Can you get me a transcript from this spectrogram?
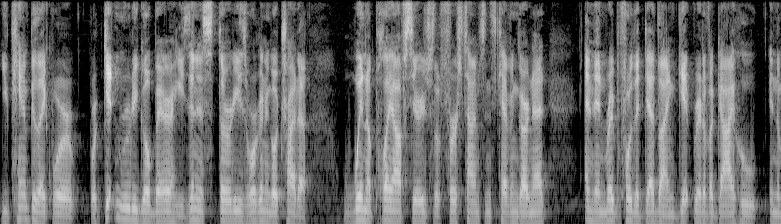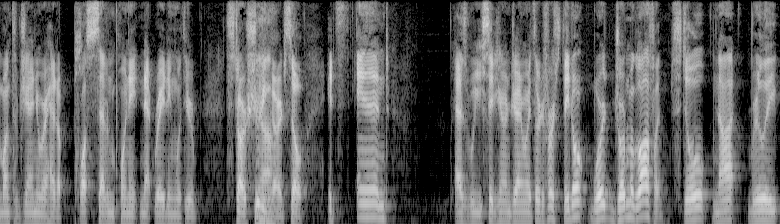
you can't be like we're we're getting Rudy Gobert. He's in his 30s. We're gonna go try to win a playoff series for the first time since Kevin Garnett. And then right before the deadline, get rid of a guy who in the month of January had a plus 7.8 net rating with your star shooting Yeah. guard. So it's and as we sit here on January 31st, they don't. We're Jordan McLaughlin still not really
